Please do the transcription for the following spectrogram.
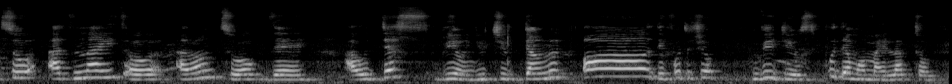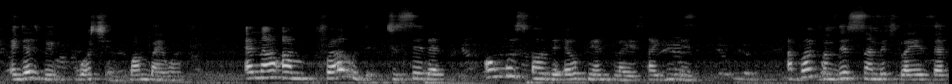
So at night or around 12 there, I would just be on YouTube, download all the Photoshop videos, put them on my laptop, and just be watching one by one. And now I'm proud to say that almost all the LPN flyers, I did. Apart from this summit flyers that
